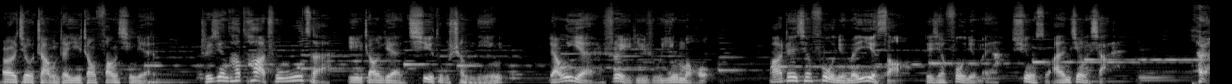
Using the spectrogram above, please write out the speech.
二舅长着一张方形脸，只见他踏出屋子，一张脸气度狰狞，两眼锐利如阴谋，把这些妇女们一扫，这些妇女们呀，迅速安静了下来。哎呀，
